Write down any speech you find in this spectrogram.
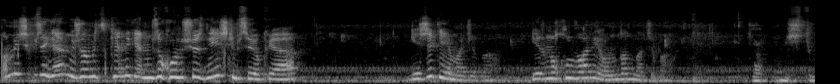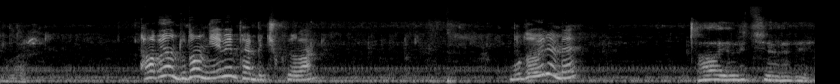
Ama hiç kimse gelmiyor. Şu an biz kendi kendimize konuşuyoruz. Niye hiç kimse yok ya? Gece diye mi acaba? Yarın okul var ya ondan mı acaba? Yapmıştırlar. Abi ya dudağım niye benim pembe çıkıyor lan? Burada öyle mi? Hayır hiç öyle değil.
